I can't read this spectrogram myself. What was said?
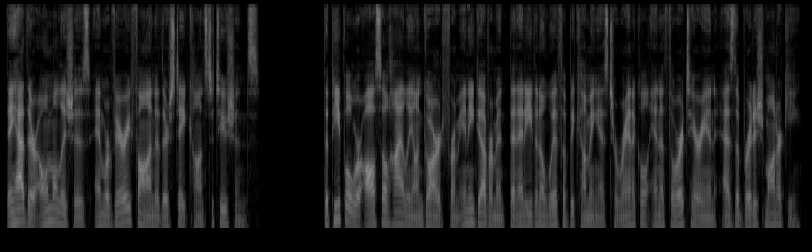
They had their own militias and were very fond of their state constitutions. The people were also highly on guard from any government that had even a whiff of becoming as tyrannical and authoritarian as the British monarchy.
